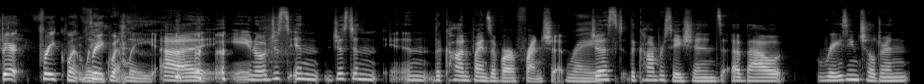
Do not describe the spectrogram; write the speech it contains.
very frequently. frequently uh you know just in just in in the confines of our friendship Right. just the conversations about raising children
